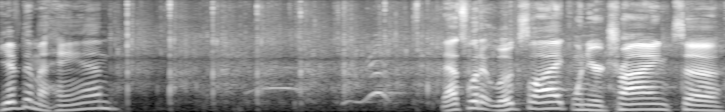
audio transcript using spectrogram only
Give them a hand. That's what it looks like when you're trying to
